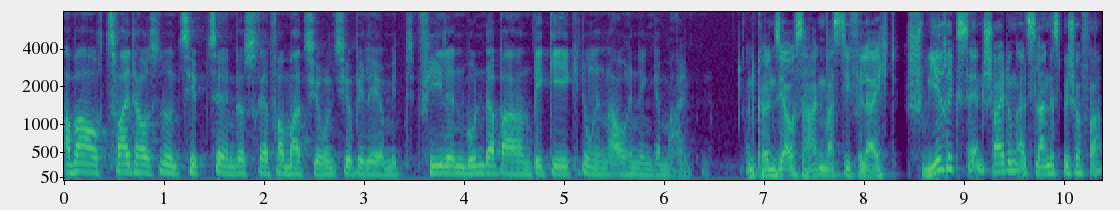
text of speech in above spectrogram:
Aber auch 2017 das Reformationsjubiläum mit vielen wunderbaren Begegnungen auch in den Gemeinden. Und können Sie auch sagen, was die vielleicht schwierigste Entscheidung als Landesbischof war?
